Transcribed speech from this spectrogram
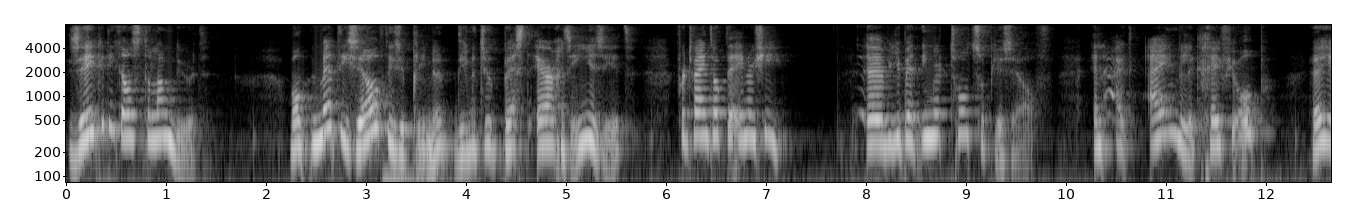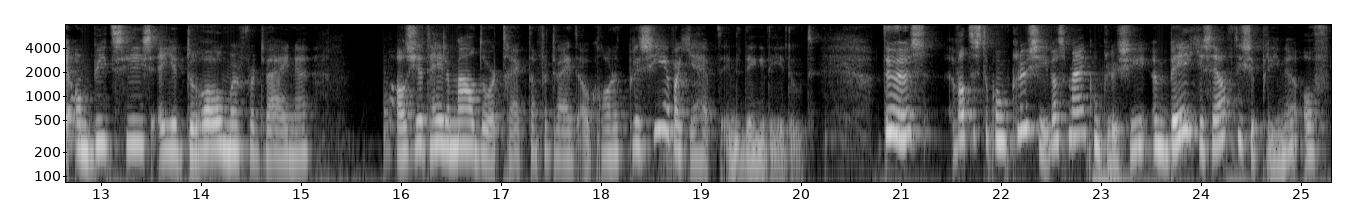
Zeker niet als het te lang duurt. Want met die zelfdiscipline, die natuurlijk best ergens in je zit, verdwijnt ook de energie. Uh, je bent niet meer trots op jezelf. En uiteindelijk geef je op. je ambities en je dromen verdwijnen. Als je het helemaal doortrekt, dan verdwijnt ook gewoon het plezier wat je hebt in de dingen die je doet. Dus, wat is de conclusie? Wat is mijn conclusie? Een beetje zelfdiscipline of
